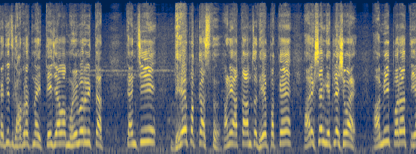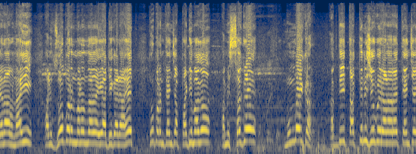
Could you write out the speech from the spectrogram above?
कधीच घाबरत नाही ते जेव्हा मोहिमेवर निघतात त्यांची ध्येय पक्क असतं. आणि आता आमचं ध्येय पक्क आहे आरक्षण घेतल्याशिवाय आम्ही परत येणार नाही. आणि जोपर्यंत मनोजदादा या ठिकाणी आहेत तोपर्यंत त्यांच्या पाठीमागं आम्ही सगळे मुंबईकर अगदी ताकदीनिशी उभे राहणार आहेत. त्यांच्या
